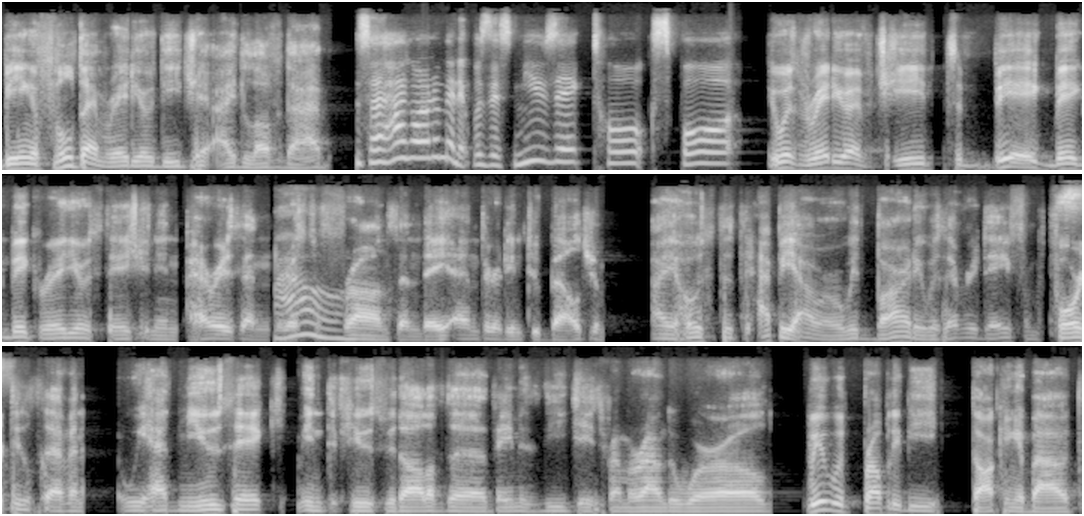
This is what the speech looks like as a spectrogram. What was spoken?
being a full-time radio DJ, I'd love that. So hang on a minute, was this music, talk, sport? It was Radio FG. It's a big, big, big radio station in Paris and wow. the rest of France, and they entered into Belgium. I hosted Happy Hour with Bart. It was every day from four till seven. We had music, interviews with all of the famous DJs from around the world. We would probably be talking about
